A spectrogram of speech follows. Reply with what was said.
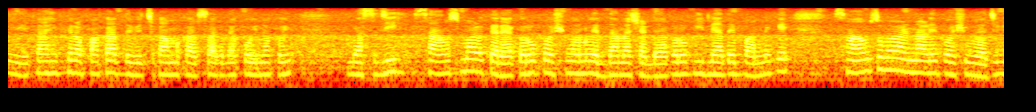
ਤੇ ਤਾਂ ਹੀ ਫਿਰ ਆਪਾਂ ਘਰ ਦੇ ਵਿੱਚ ਕੰਮ ਕਰ ਸਕਦੇ ਕੋਈ ਨਾ ਕੋਈ। ਬਸ ਜੀ, ਸਾਂਭ ਸੰਭਾਲ ਕਰਿਆ ਕਰੋ, ਪਸ਼ੂਆਂ ਨੂੰ ਇਦਾਂ ਨਾ ਛੱਡਿਆ ਕਰੋ, ਕੀਲਿਆਂ ਤੇ ਬੰਨ੍ਹ ਕੇ ਸਾਂਭ ਸੰਭਾਲਣ ਵਾਲੇ ਪਸ਼ੂ ਆ ਜੀ।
